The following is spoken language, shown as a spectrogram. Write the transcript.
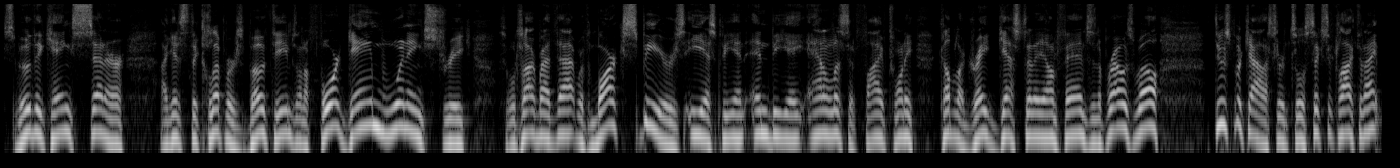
Smoothie King Center against the Clippers. Both teams on a four-game winning streak. So we'll talk about that with Marc Spears, ESPN NBA analyst, at 5:20. A couple of great guests today on Fans and the Pro as well. Deuce McAllister until six o'clock tonight.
